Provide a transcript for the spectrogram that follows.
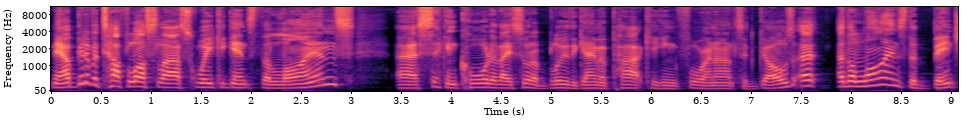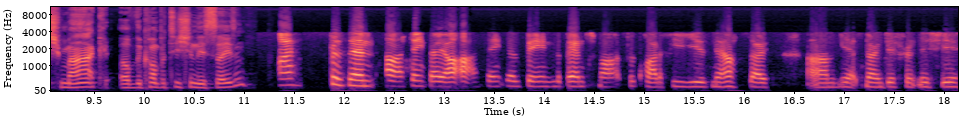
Now, a bit of a tough loss last week against the Lions. Uh, second quarter, they sort of blew the game apart, kicking four unanswered goals. Uh, are the Lions the benchmark of the competition this season? I present. I think they are. I think they've been the benchmark for quite a few years now. So, um, yeah, it's no different this year.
